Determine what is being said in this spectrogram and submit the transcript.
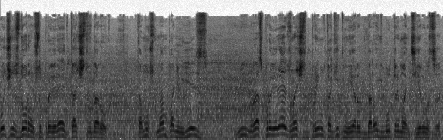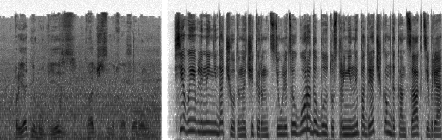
очень здорово, что проверяют качество дорог, потому что нам по ним ездить. И раз проверяют, значит примут какие-то меры, дороги будут ремонтироваться, приятнее будет ездить, качественно, хорошо, ровно. Все выявленные недочеты на 14 улицах города будут устранены подрядчиком до конца октября.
